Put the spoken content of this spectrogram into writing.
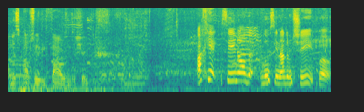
And there's absolutely thousands of sheep. I keep seeing all the Lucy and Adam's sheep, but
